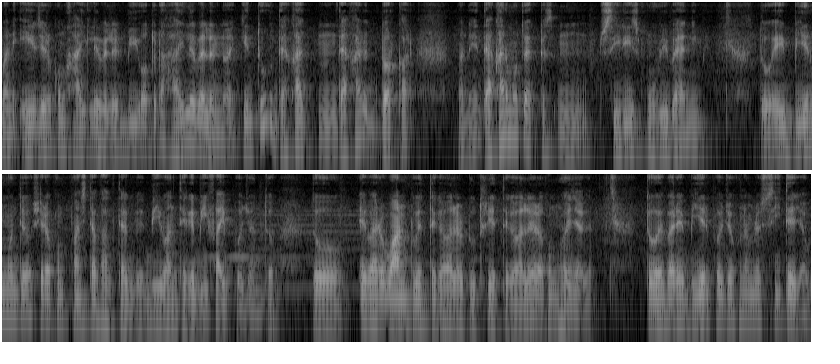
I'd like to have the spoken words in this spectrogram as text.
মানে এ যেরকম হাই লেভেলের বি অতটা হাই লেভেলের নয়, কিন্তু দেখা দেখার দরকার। মানে দেখার মতো একটা সিরিজ মুভি বা অ্যানিমে তো এই বি এর মধ্যেও সেরকম পাঁচটা ভাগ থাকবে বি ওয়ান থেকে বি ফাইভ পর্যন্ত। তো এবার ওয়ান টু এর থেকে ভালো টু থ্রি এর থেকে ভালো এরকম হয়ে যাবে। তো এবারে বি এর পর যখন আমরা সিতে যাব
